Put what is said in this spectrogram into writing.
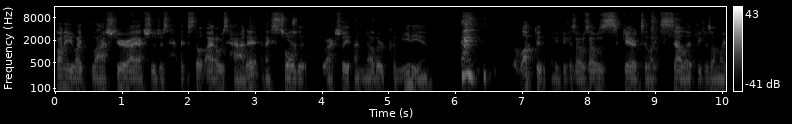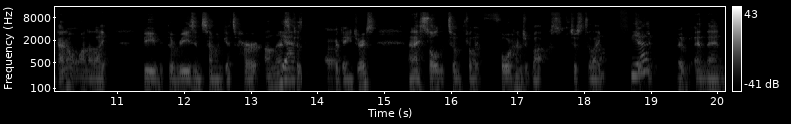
funny, like last year, I actually just I still I always had it, and I sold it to actually another comedian reluctantly because I was I was scared to like sell it because I'm like I don't want to like be the reason someone gets hurt on this because they're dangerous, and I sold it to him for like 400 bucks just to like yeah. and then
